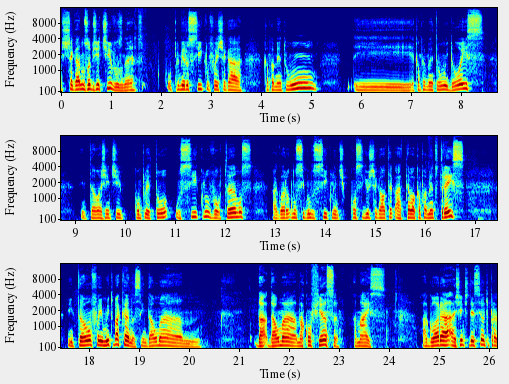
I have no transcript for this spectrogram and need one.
chegar nos objetivos, né? O primeiro ciclo foi chegar acampamento 1 e acampamento 1 e 2 então a gente completou o ciclo, voltamos. Agora no segundo ciclo a gente conseguiu chegar até, até o acampamento 3. Então foi muito bacana, assim, dá uma dá, dá uma, uma confiança a mais. Agora a gente desceu aqui para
